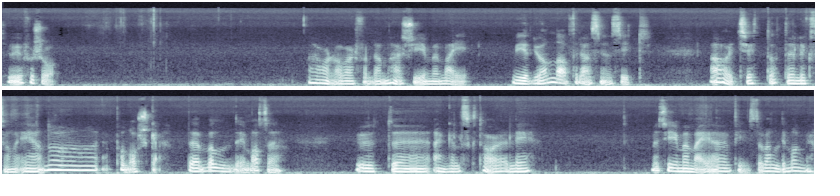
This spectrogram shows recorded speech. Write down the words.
Så vi får se. Jeg har nå i hvert fall de her Sky med meg-videoene, da, for jeg syns ikke Jeg har ikke sett at det liksom er noe på norsk. Det er veldig masse ut eh, engelsktalelig med sier med meg finnes det veldig mange.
